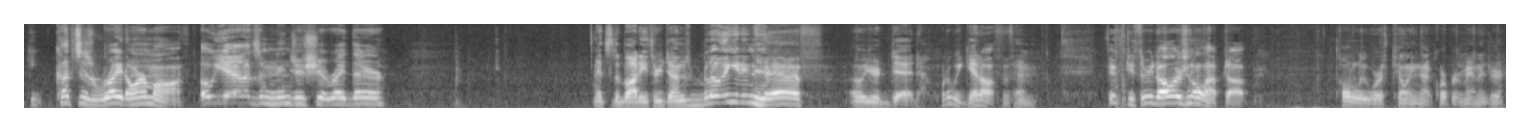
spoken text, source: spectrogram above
He cuts his right arm off. Oh yeah, that's some ninja shit right there. It's the body three times, blowing it in half. Oh, you're dead. What do we get off of him? $53 and a laptop. Totally worth killing that corporate manager.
